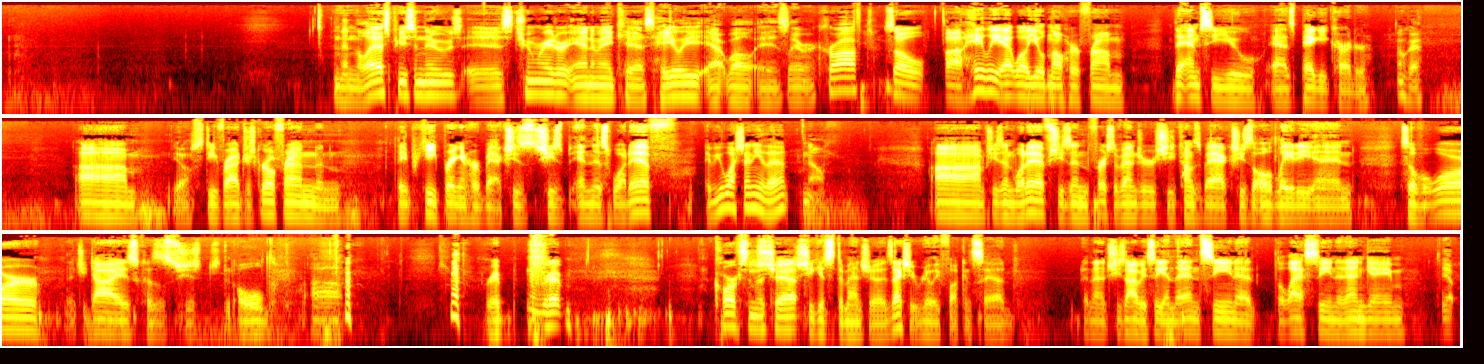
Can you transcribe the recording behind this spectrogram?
And then the last piece of news is Tomb Raider anime cast Hayley Atwell as Lara Croft. So uh, Hayley Atwell, you'll know her from the MCU as Peggy Carter. Okay. Um, you know Steve Rogers' girlfriend, and they keep bringing her back. She's she's in this What If. Have you watched any of that? No. Um, she's in What If. She's in First Avengers. She comes back. She's the old lady in Civil War. Then she dies because she's old. Uh, rip. Rip. Corpse in the chat. She gets dementia. It's actually really fucking sad. And then she's obviously in the end scene at the last scene at Endgame, Yep.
